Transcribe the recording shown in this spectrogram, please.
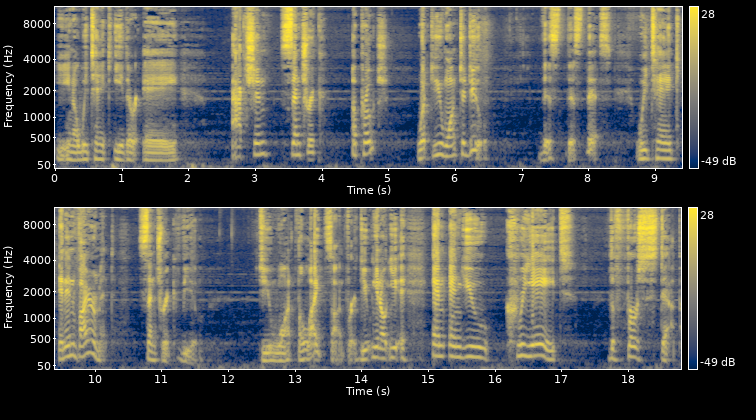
You know, we take either a action centric approach. What do you want to do? This, this, this. We take an environment centric view. Do you want the lights on for Do you, you know, you, and, and you create the first step,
